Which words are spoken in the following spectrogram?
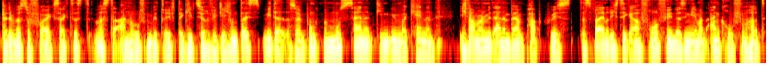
bei dem, was du vorher gesagt hast, was der Anrufen betrifft, da gibt es ja auch wirklich, und da ist wieder so ein Punkt, man muss seinen Gegenüber kennen. Ich war mal mit einem beim Pubquiz. Das war ein richtiger Affront für ihn, dass ihn jemand angerufen hat,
